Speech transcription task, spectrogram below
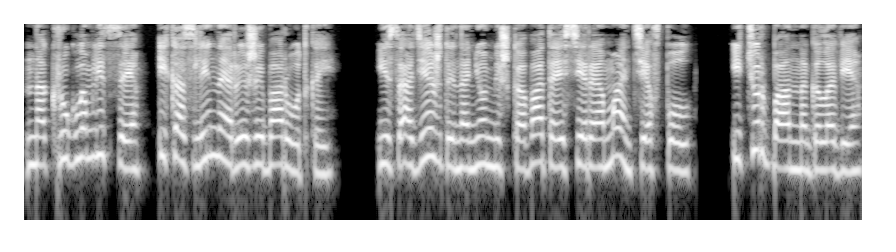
на круглом лице и козлиной рыжей бородкой. Из одежды на нем мешковатая серая мантия в пол и тюрбан на голове.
